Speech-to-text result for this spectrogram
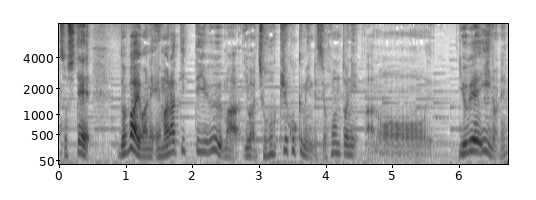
そして、ドバイはね、エマラティっていう、まあ、要は上級国民ですよ、本当に。あのー、UAE のね、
